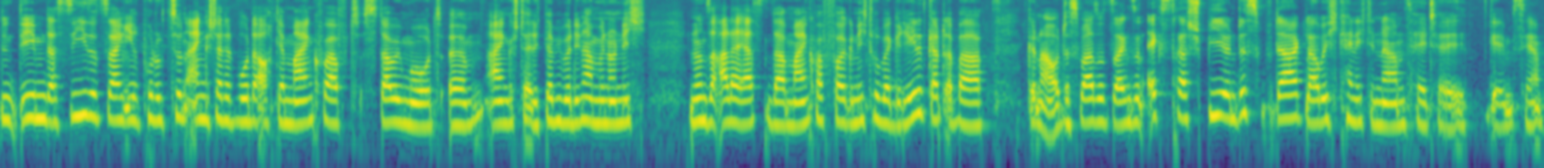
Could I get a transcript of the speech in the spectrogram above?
mit dem, dass sie sozusagen ihre Produktion eingestellt hat, wurde auch der Minecraft Story Mode ähm, eingestellt. Ich glaube, über den haben wir noch nicht in unserer allerersten da Minecraft-Folge nicht drüber geredet gehabt, aber genau, das war sozusagen so ein extra Spiel. Und das, da, glaube ich, kenne ich den Namen Telltale Games her.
